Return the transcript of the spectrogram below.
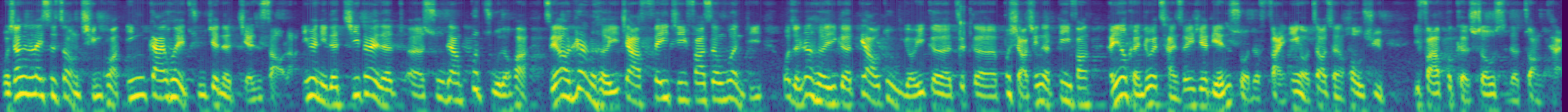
我相信类似这种情况应该会逐渐的减少了，因为你的机队的呃数量不足的话，只要任何一架飞机发生问题，或者任何一个调度有一个这个不小心的地方，很有可能就会产生一些连锁的反应哦，造成后续一发不可收拾的状态。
